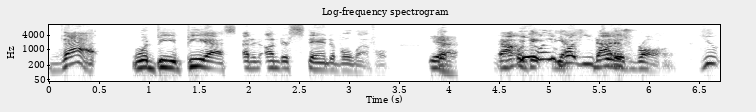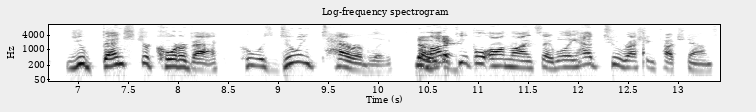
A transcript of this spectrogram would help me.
That would be BS at an understandable level. Yeah. that would Really, be yes, what you that did- is wrong. you you benched your quarterback who was doing terribly. No, a lot yeah. of people online say, well, he had two rushing touchdowns.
